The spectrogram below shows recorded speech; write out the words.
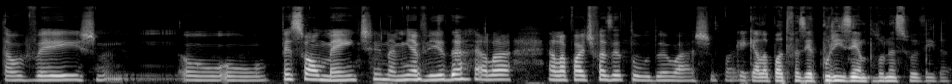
talvez ou, ou, pessoalmente na minha vida ela ela pode fazer tudo, eu acho. Pode. O que é que ela pode fazer, por exemplo, na sua vida?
